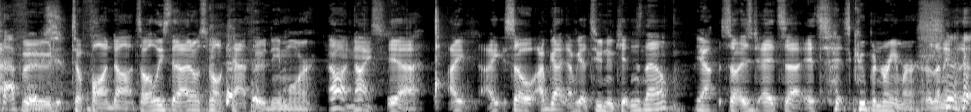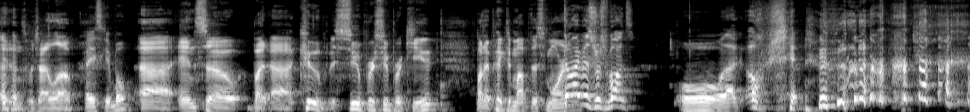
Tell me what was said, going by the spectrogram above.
cat, food to fondant. So at least I don't smell cat food anymore. Oh, nice. Yeah. I, I so I've got I've got two new kittens now. Yeah. So it's it's uh, it's it's Coop and Reamer are the name of the kittens, which I love. Basketball. Uh, and so, but uh, Coop is super super cute. But I picked him up this morning. Diver's response. Oh, that. Oh shit.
